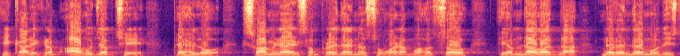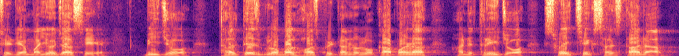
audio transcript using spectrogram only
તે કાર્યક્રમ આ મુજબ છે. પહેલો, સ્વામિનારાયણ સંપ્રદાયનો સુવર્ણ મહોત્સવ, તે અમદાવાદના નરેન્દ્ર મોદી સ્ટેડિયમમાં યોજાશે. બીજો, થલતેજ ગ્લોબલ હોસ્પિટલનું લોકાર્પણ અને ત્રીજો, સ્વૈચ્છિક સંસ્થાના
